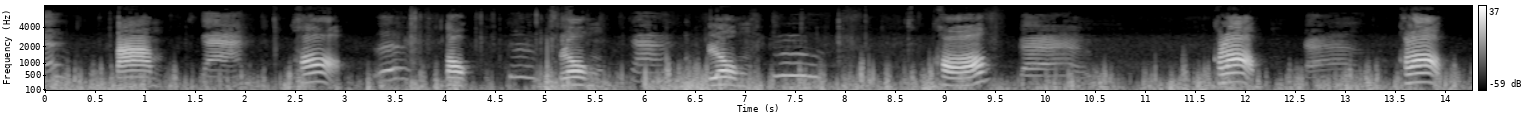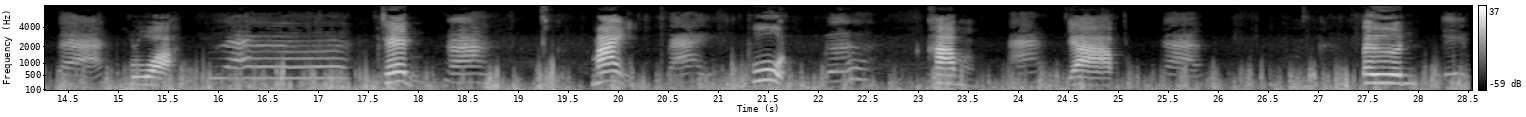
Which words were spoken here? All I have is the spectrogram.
เจอตาม จานข้อเออตกคือลง จานลง อือของจานครอบ จานครอบ จานครัวลา เช่นนางไม่ไปพูดเบอร์คอาำหยาบจานตื่นกิน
